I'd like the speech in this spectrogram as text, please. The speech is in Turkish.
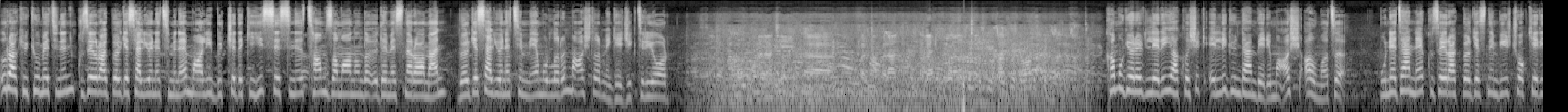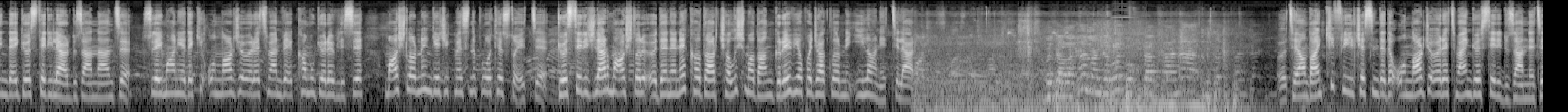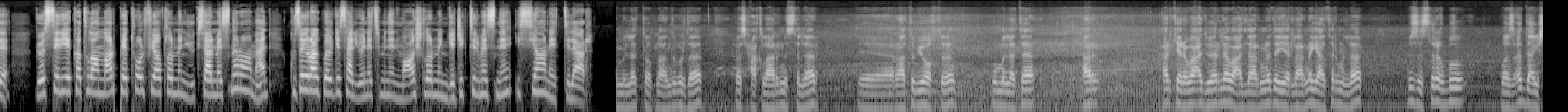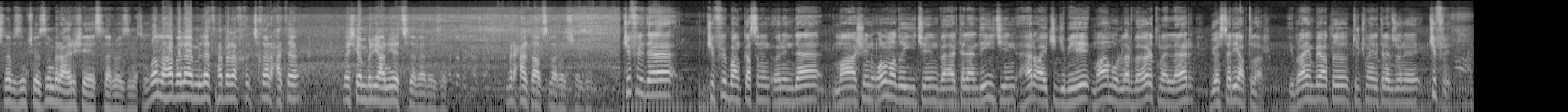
Irak hükümetinin Kuzey Irak bölgesel yönetimine mali bütçedeki hissesini tam zamanında ödemesine rağmen bölgesel yönetim memurların maaşlarını geciktiriyor. Kamu görevlileri yaklaşık 50 günden beri maaş almadı. Bu nedenle Kuzey Irak bölgesinin birçok yerinde gösteriler düzenlendi. Süleymaniye'deki onlarca öğretmen ve kamu görevlisi maaşlarının gecikmesini protesto etti. Göstericiler maaşları ödenene kadar çalışmadan grev yapacaklarını ilan ettiler. Öte yandan Kifri ilçesinde de onlarca öğretmen gösteri düzenledi. Gösteriye katılanlar petrol fiyatlarının yükselmesine rağmen Kuzey Irak bölgesel yönetiminin maaşlarının geciktirmesini isyan ettiler. Millet toplandı burada. Öz haklarını istiler. E, ratip yoktu. Bu millete her her kere vaat verirler. Vaatlerini de yerlerine getirmirler. Biz istedik bu vaziyet değiştiğine bizim çözüm bir ayrı şey etsinler özüne. Vallahi habele millet habele çıkar hatta başkan bir yanıya etsinler özüne. Bir hal tapsılar özüne. Kifri'de Kifri Bankası'nın önünde maaşın olmadığı için ve ertelendiği için her ayki gibi mamurlar ve öğretmenler gösteri yaptılar. İbrahim Beyatı, Türkmenli Televizyonu, Kifri.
